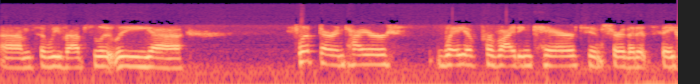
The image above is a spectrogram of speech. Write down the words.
Um, so we've absolutely uh, flipped our entire way of providing care to ensure that it's safe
